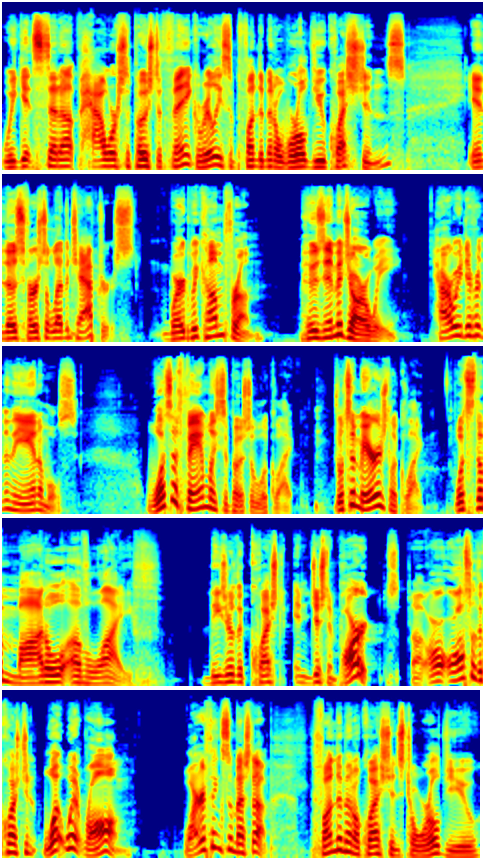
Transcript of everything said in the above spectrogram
We get set up how we're supposed to think, really some fundamental worldview questions in those first 11 chapters. Where do we come from? Whose image are we? How are we different than the animals? What's a family supposed to look like? What's a marriage look like? What's the model of life? These are the question, and just in part, uh, also the question: What went wrong? Why are things so messed up? Fundamental questions to worldview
